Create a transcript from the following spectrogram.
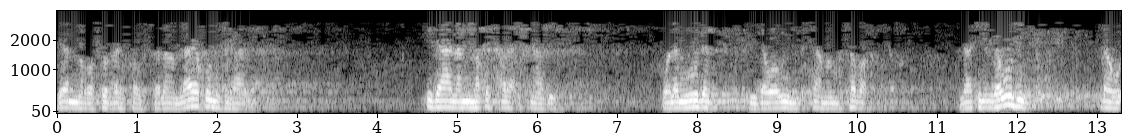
بأن الرسول عليه الصلاة والسلام لا يقول مثل هذا إذا لم نقف على إسناده ولم يوجد في دواوين الإسلام المعتبرة لكن إذا وجد له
